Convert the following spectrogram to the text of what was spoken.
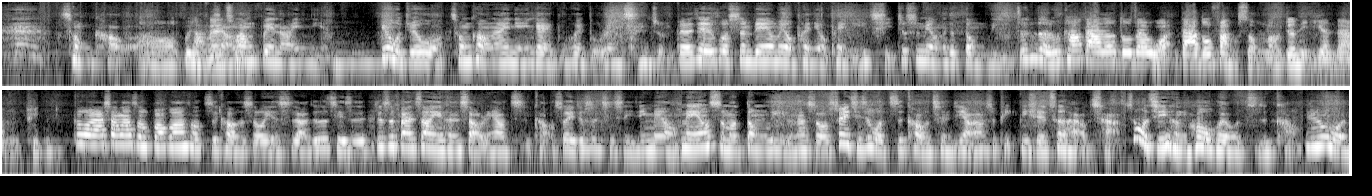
重考了哦，不想再不想浪费那一年。因为我觉得我重考那一年应该也不会多认真准备，而且如果身边又没有朋友陪你一起，就是没有那个动力。真的，我看到大家都都在玩，大家都放松，然后就你一个人在那边拼。对啊，像那时候，包括那时候指考的时候也是啊，就是其实就是班上也很少人要指考，所以就是其实已经没有没有什么动力了那时候。所以其实我指考的成绩好像是比比学测还要差，所以我其实很后悔我指考，因为我。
